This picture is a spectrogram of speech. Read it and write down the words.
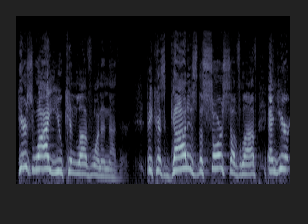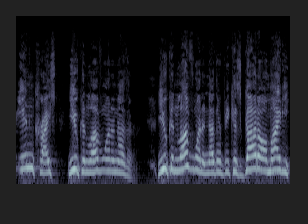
Here's why you can love one another. Because God is the source of love, and you're in Christ, you can love one another. You can love one another because God Almighty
